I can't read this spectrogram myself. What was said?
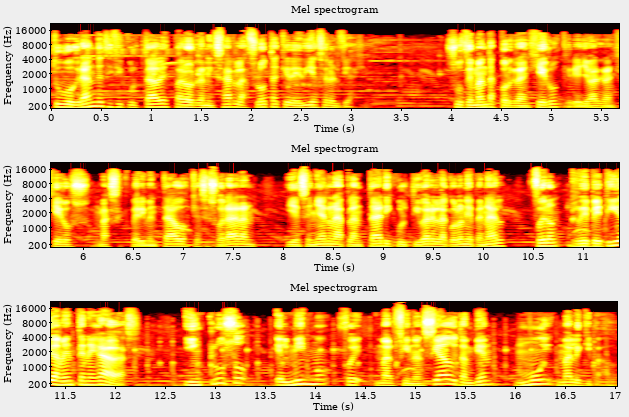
tuvo grandes dificultades para organizar la flota que debía hacer el viaje. Sus demandas por granjeros, quería llevar granjeros más experimentados que asesoraran y enseñaran a plantar y cultivar en la colonia penal, fueron repetidamente negadas Incluso él mismo fue mal financiado y también muy mal equipado.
